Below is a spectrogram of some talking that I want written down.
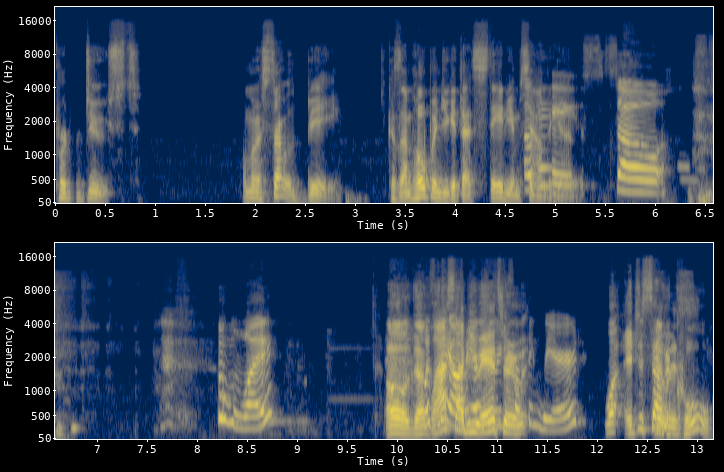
produced i'm going to start with b because i'm hoping you get that stadium sound Okay, again so what? oh the Was last time you answered something weird. what it just sounded was- cool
